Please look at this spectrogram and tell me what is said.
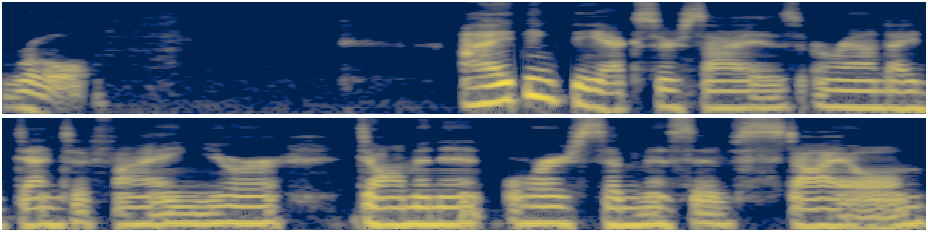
role. I think the exercise around identifying your dominant or submissive style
